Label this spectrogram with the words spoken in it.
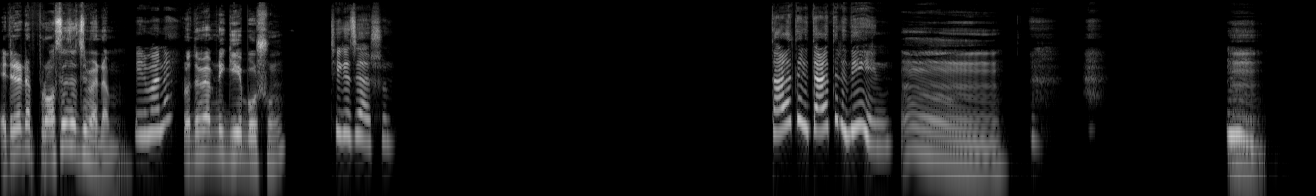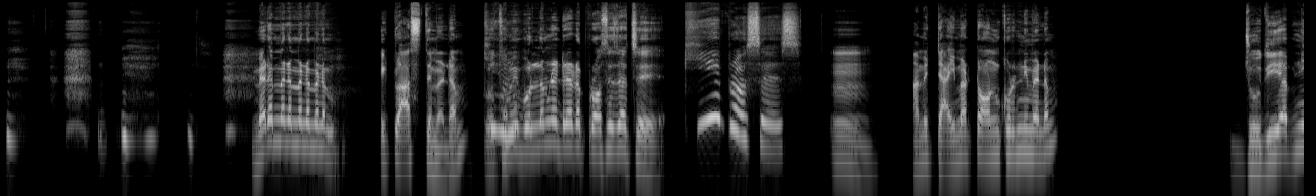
এটার একটা প্রসেস আছে ম্যাডাম। এর মানে? প্রথমে আপনি গিয়ে বসুন। ঠিক আছে আসুন। তাড়াতাড়ি তাড়াতাড়ি দিন। হুম। উম, হুম। ম্যাডাম ম্যাডাম ম্যাডাম ম্যাডাম একটু আসতে ম্যাডাম। প্রথমেই বললাম না এটা একটা প্রসেস আছে। কি প্রসেস হুম আমি টাইমারটা অন করে নি ম্যাডাম। যদি আপনি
